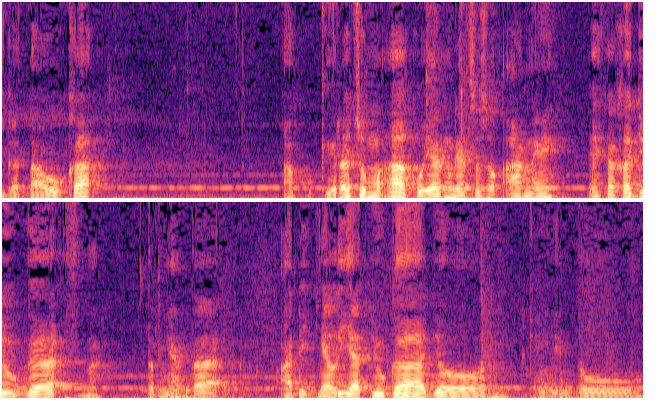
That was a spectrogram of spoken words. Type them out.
nggak tahu kak. Aku kira cuma aku yang lihat sosok aneh. Eh kakak juga. Nah ternyata adiknya lihat juga John kayak gitu.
